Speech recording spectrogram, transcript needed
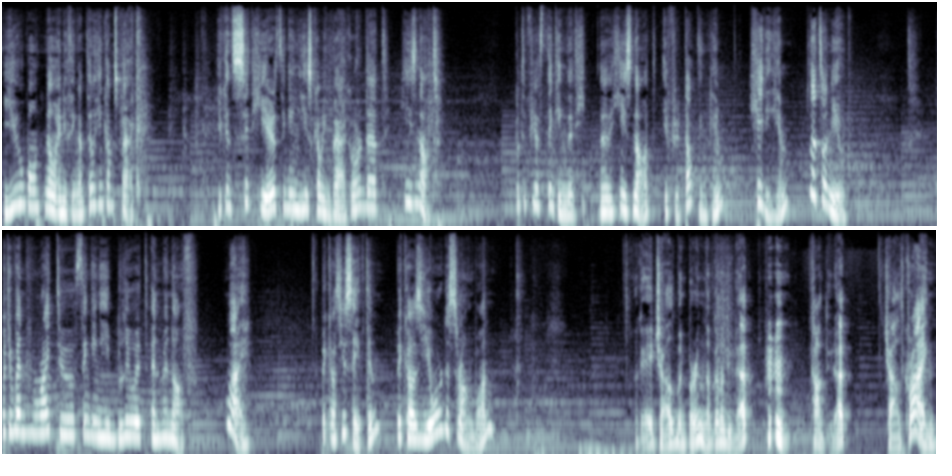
You won't know anything until he comes back. You can sit here thinking he's coming back or that he's not. But if you're thinking that he, uh, he's not, if you're doubting him, hating him, that's on you. But you went right to thinking he blew it and ran off. Why? Because you saved him? Because you're the strong one? Okay, child whimpering, not gonna do that. Can't do that. Child crying,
